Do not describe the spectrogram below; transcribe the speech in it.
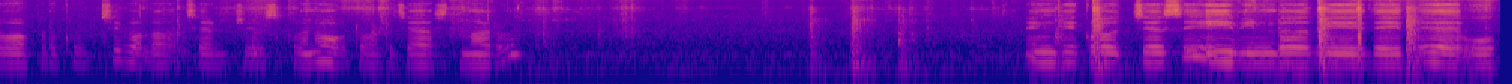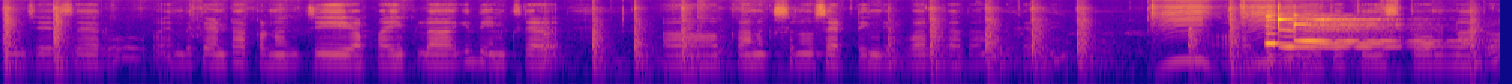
లోపలికి వచ్చి వాళ్ళ సెట్ చేసుకొని ఒకటి ఒకటి చేస్తున్నారు. ఇంక ఇక్కడ వచ్చేసి ఈ విండోది ఇదైతే ఓపెన్ చేశారు. ఎందుకంటే అక్కడ నుంచి ఆ పైప్ లాగి దీనికి కనెక్షన్ సెట్టింగ్ ఇవ్వాలి కదా అందుకని. తీస్తూ ఉన్నారు.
